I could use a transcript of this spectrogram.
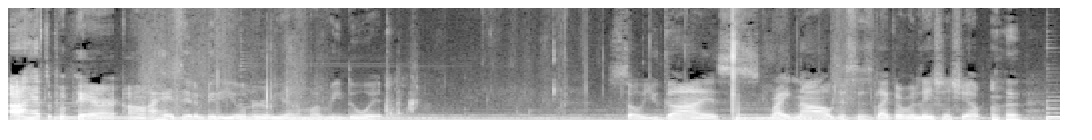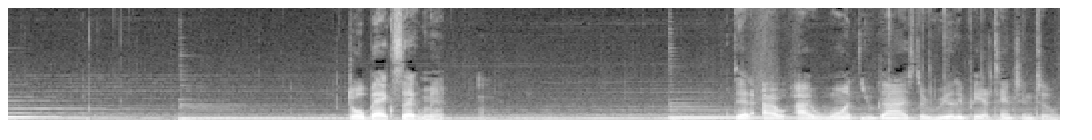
I have to prepare. Uh, I had did a video earlier, and I'm gonna redo it. So you guys, right now, this is like a relationship throwback segment that I I want you guys to really pay attention to.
